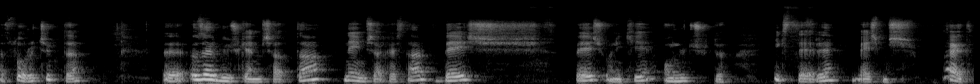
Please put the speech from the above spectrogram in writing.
e, soru çıktı. E, özel bir üçgenmiş hatta. Neymiş arkadaşlar? 5, 5, 12, 13'tü. X değeri 5'miş. Evet.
